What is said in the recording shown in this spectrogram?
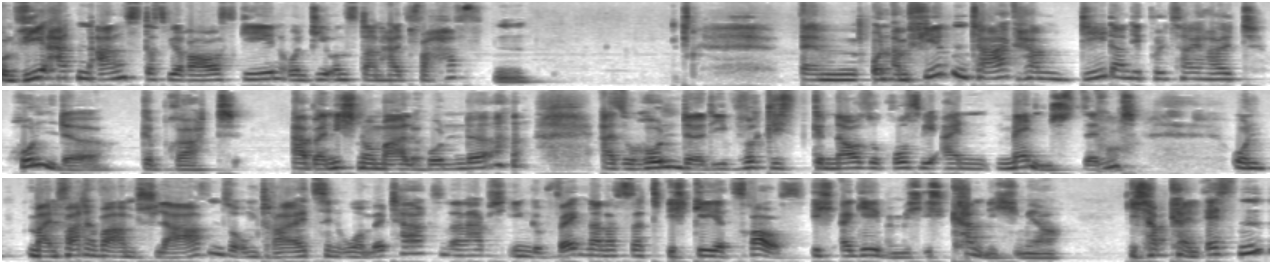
Und wir hatten Angst, dass wir rausgehen und die uns dann halt verhaften. Ähm, und am vierten Tag haben die dann die Polizei halt Hunde gebracht. Aber nicht normale Hunde. Also Hunde, die wirklich genauso groß wie ein Mensch sind. Puh und mein Vater war am Schlafen, so um 13 Uhr mittags, und dann habe ich ihn geweckt und dann hat er gesagt, ich gehe jetzt raus, ich ergebe mich, ich kann nicht mehr. Ich habe kein Essen,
